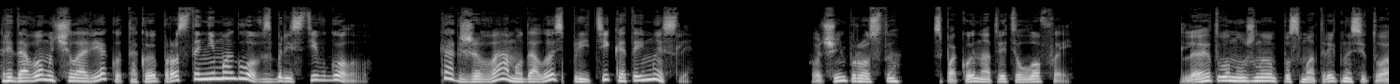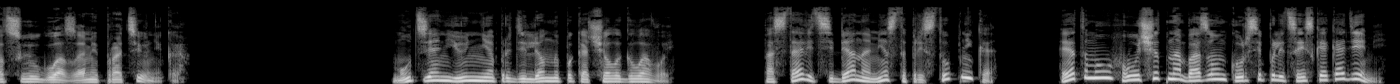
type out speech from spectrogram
Рядовому человеку такое просто не могло взбрести в голову. Как же вам удалось прийти к этой мысли? «Очень просто», — спокойно ответил Ло Фэй. «Для этого нужно посмотреть на ситуацию глазами противника». Му Цзянь Юнь неопределенно покачала головой. Поставить себя на место преступника? Этому учат на базовом курсе полицейской академии.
